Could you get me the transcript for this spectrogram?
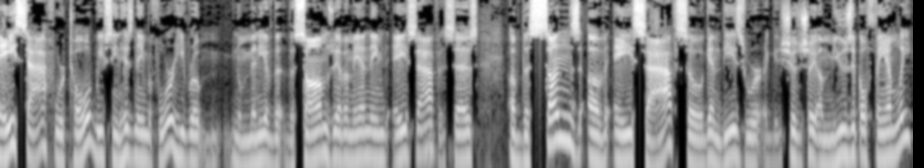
Asaph, we're told, we've seen his name before. He wrote you know, many of the, the Psalms. We have a man named Asaph. It says, of the sons of Asaph. So again, these were, should show you a musical family.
